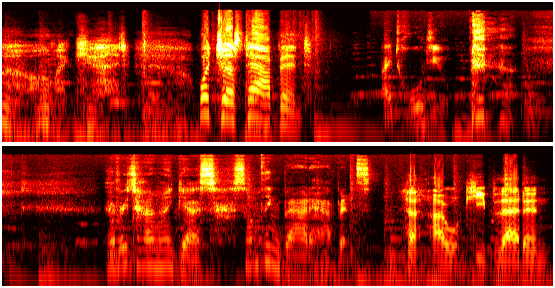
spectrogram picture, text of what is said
Oh my god. What just happened? I told you. Every time I guess, something bad happens. I will keep that in.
